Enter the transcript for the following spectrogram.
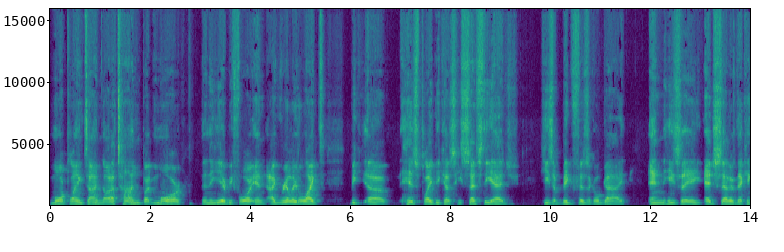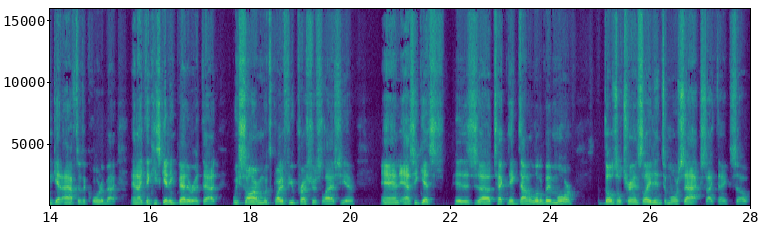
more playing time, not a ton, but more than the year before. And I really liked be, uh, his play because he sets the edge. He's a big physical guy, and he's a edge setter that can get after the quarterback. And I think he's getting better at that. We saw him with quite a few pressures last year, and as he gets his uh, technique down a little bit more, those will translate into more sacks. I think so.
